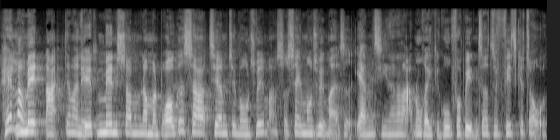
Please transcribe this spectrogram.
Heller? Men, nej, det var han ikke. Men som, når man brokkede sig til ham til Mogens Vimmer, så sagde Mogens Vimmer altid, ja, men Signe, han har nogle rigtig gode forbindelser til Fisketorvet.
